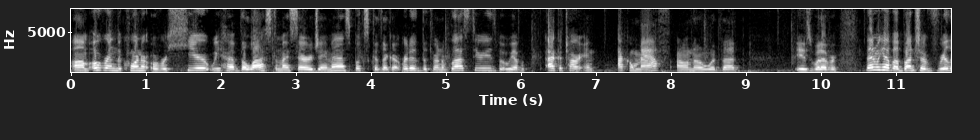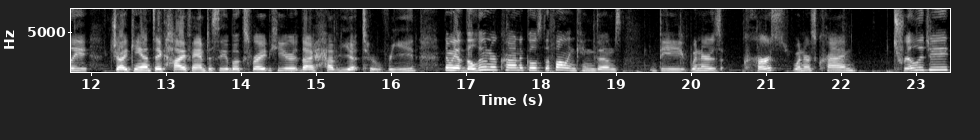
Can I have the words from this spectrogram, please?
Um, over in the corner over here, we have the last of my Sarah J. Maas books because I got rid of the Throne of Glass series, but we have ACOTAR and ACOMAF. I don't know what that is, whatever. Then we have a bunch of really gigantic high fantasy books right here that I have yet to read. Then we have the Lunar Chronicles, the Falling Kingdoms, the Winner's Curse, Winner's Crime trilogy,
